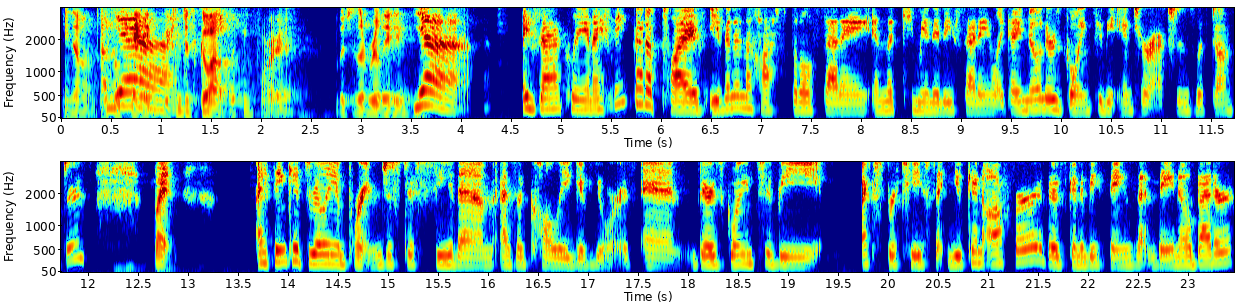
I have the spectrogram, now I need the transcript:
you know that's yeah. okay. We can just go out looking for it, which is a really yeah, exactly. And I think that applies even in the hospital setting, in the community setting. Like I know there's going to be interactions with doctors, but I think it's really important just to see them as a colleague of yours. And there's going to be expertise that you can offer. There's going to be things that they know better,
